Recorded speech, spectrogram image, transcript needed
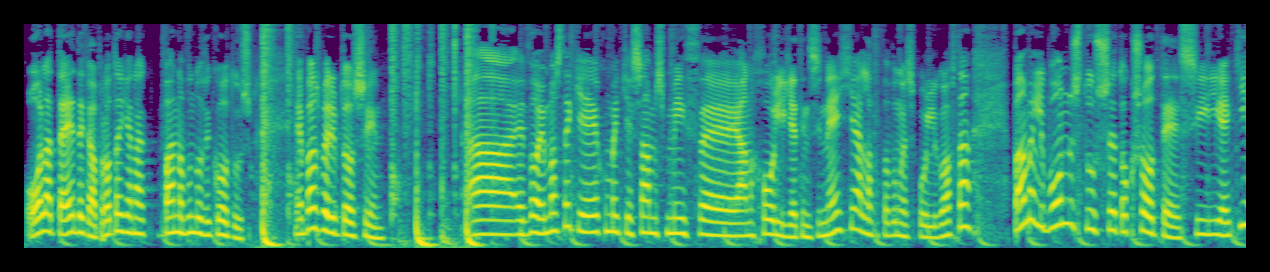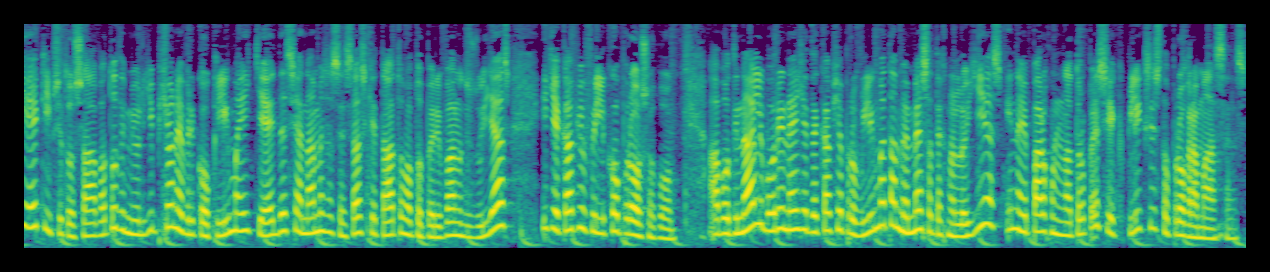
όλα τα 11 πρώτα για να πάνε να δουν το δικό τους. Εν πάση περιπτώσει, εδώ είμαστε και έχουμε και Sam Smith ε, Unholy για την συνέχεια, αλλά θα τα δούμε σε πολύ λίγο αυτά. Πάμε λοιπόν στους ε, τοξότες. Η ηλιακή έκλειψη το Σάββατο δημιουργεί πιο νευρικό κλίμα ή και ένταση ανάμεσα σε εσάς και τα άτομα από το περιβάλλον της δουλειάς ή και κάποιο φιλικό πρόσωπο. Από την άλλη, μπορεί να έχετε κάποια προβλήματα με μέσα τεχνολογίας ή να υπάρχουν ανατροπές ή εκπλήξεις στο πρόγραμμά σας.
